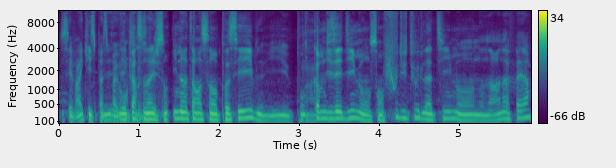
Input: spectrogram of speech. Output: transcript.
C'est vrai qu'il se passe Les, pas les grand personnages ils sont inintéressants possible. Ils- pour- Ouais. Comme disait Dim, on s'en fout du tout de la team, on n'en a rien à faire.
